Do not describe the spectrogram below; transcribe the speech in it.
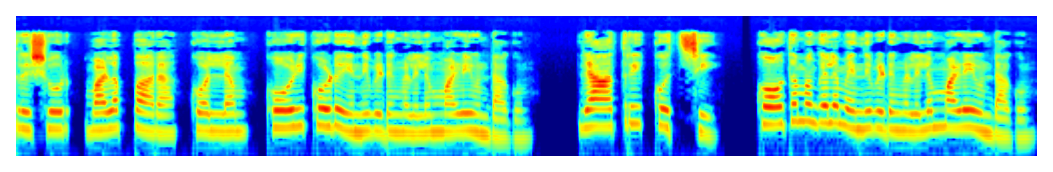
തൃശൂർ വളപ്പാറ കൊല്ലം കോഴിക്കോട് എന്നിവിടങ്ങളിലും മഴയുണ്ടാകും. രാത്രി കൊച്ചി കോതമംഗലം എന്നിവിടങ്ങളിലും മഴയുണ്ടാകും.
